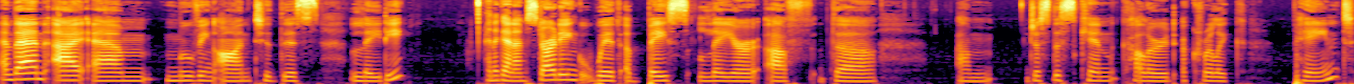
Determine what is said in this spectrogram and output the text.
And then I am moving on to this lady. And again, I'm starting with a base layer of the um, just the skin colored acrylic paint.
